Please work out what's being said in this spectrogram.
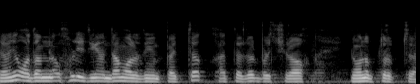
Ya'ni odamlar uxlaydigan dam oladigan paytda qayerdadir bir chiroq yonib turibdi.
